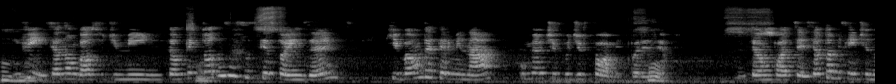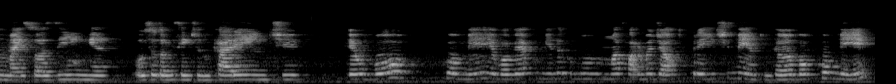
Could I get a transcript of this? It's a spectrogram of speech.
uhum. enfim, se eu não gosto de mim. Então, tem Sim. todas essas questões antes que vão determinar o meu tipo de fome, por Sim. exemplo. Então, pode ser se eu tô me sentindo mais sozinha, ou se eu tô me sentindo carente, eu vou comer, eu vou ver a comida como uma forma de auto-preenchimento. Então, eu vou comer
